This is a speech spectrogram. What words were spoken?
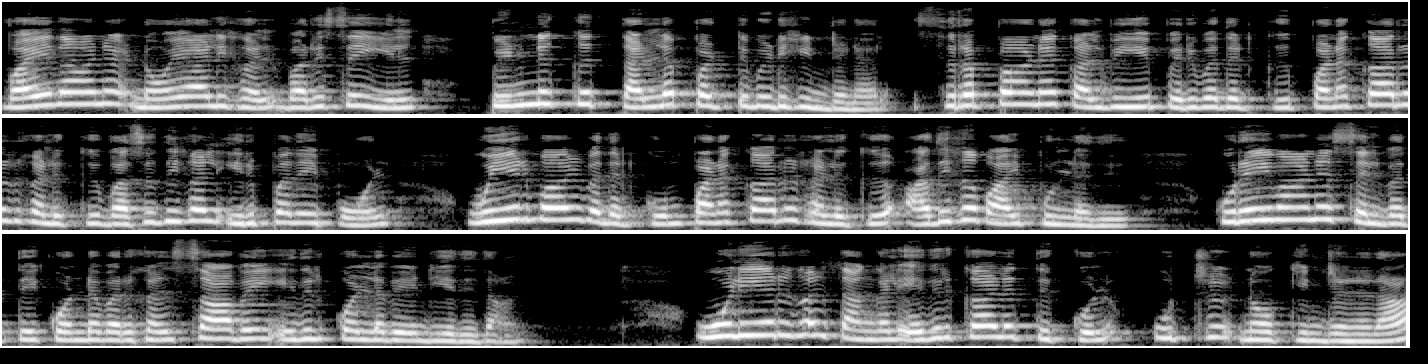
வயதான நோயாளிகள் வரிசையில் பின்னுக்கு தள்ளப்பட்டு விடுகின்றனர். சிறப்பான கல்வியை பெறுவதற்கு பணக்காரர்களுக்கு வசதிகள் இருப்பதைப் போல் உயிர் வாழ்வதற்கும் பணக்காரர்களுக்கு அதிக வாய்ப்புள்ளது. குறைவான செல்வத்தை கொண்டவர்கள் சாவை எதிர்கொள்ள வேண்டியதுதான். ஊழியர்கள் தங்கள் எதிர்காலத்துக்குள் உற்று நோக்கின்றனரா?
